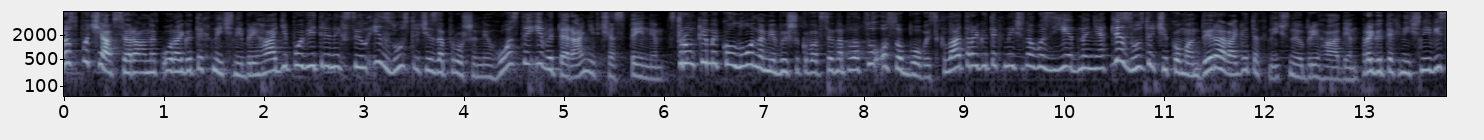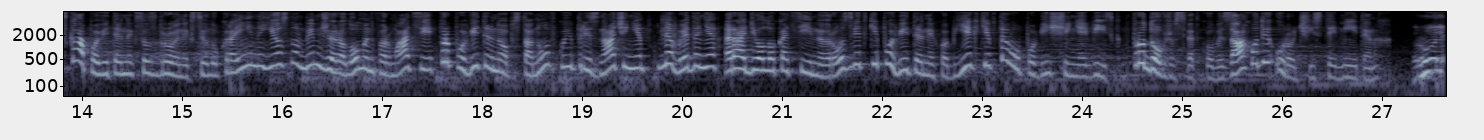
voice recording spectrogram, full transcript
Розпочався ранок у радіотехнічній бригаді повітряних сил із зустрічі запрошених гостей і ветеранів частини. Стрункими колонами вишикувався на плацу особовий склад радіотехнічного з'єднання для зустрічі командира радіотехнічної бригади. Радіотехнічні війська повітряних сил збройних сил України є основним джерелом інформації про повітряну обстановку і призначені для ведення радіолокаційної розвідки повітряних об'єктів та оповіщення військ. Продовжив святкові заходи урочистий мітинг. Ролі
